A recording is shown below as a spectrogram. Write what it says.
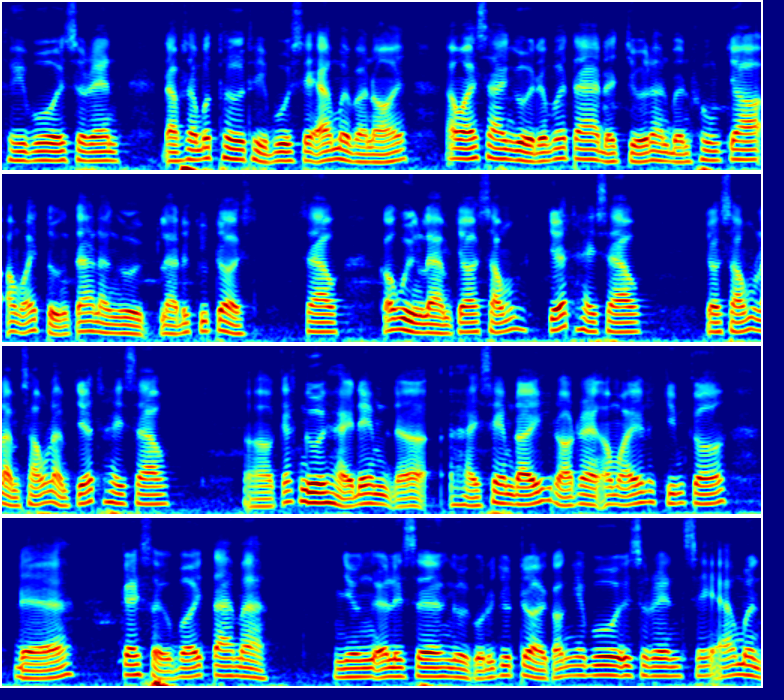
Khi vua Israel đọc xong bức thư thì vua xe áo mình và nói, ông ấy sai người đến với ta để chữa lành bệnh phun cho, ông ấy tưởng ta là người là Đức Chúa Trời. Sao? Có quyền làm cho sống chết hay sao? Cho sống làm sống làm chết hay sao? À, các ngươi hãy đem à, hãy xem đấy rõ ràng ông ấy là kiếm cớ để gây sự với ta mà. Nhưng Elise người của Đức Chúa Trời có nghe vua Israel xé áo mình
